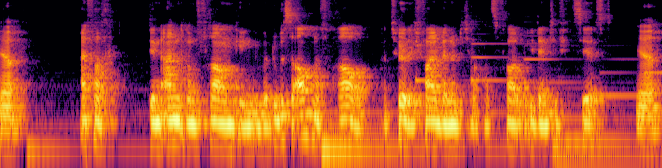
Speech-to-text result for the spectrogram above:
ja, Einfach den anderen Frauen gegenüber. Du bist auch eine Frau, natürlich, vor allem wenn du dich auch als Frau identifizierst. ja,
